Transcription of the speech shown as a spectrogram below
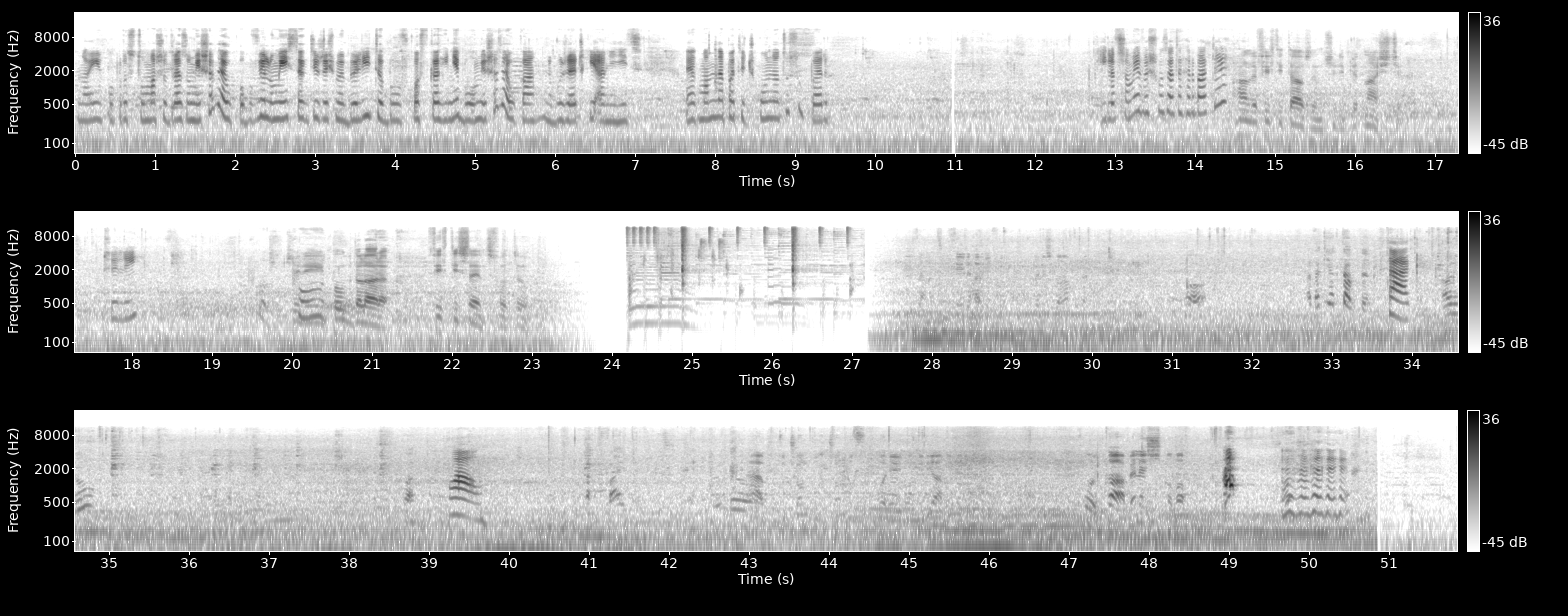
No i po prostu masz od razu mieszadełko, bo w wielu miejscach, gdzie żeśmy byli, to było w kostkach i nie było mieszadełka, łyżeczki ani nic. A jak mam na patyczku, no to super. Ile w sumie wyszło za te herbaty? 150,000, czyli 15. Czyli pół, Czyli pół pół dolara. 50 cents for two. O, a taki jak tamten. Tak. Wow. Kowa, kowo.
